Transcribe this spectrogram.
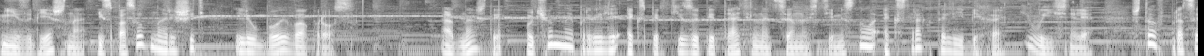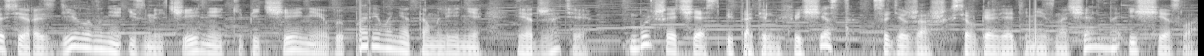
неизбежна и способна решить любой вопрос. Однажды ученые провели экспертизу питательной ценности мясного экстракта либиха и выяснили, что в процессе разделывания, измельчения, кипячения, выпаривания, томления и отжатия большая часть питательных веществ содержавшихся в говядине изначально, исчезла.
